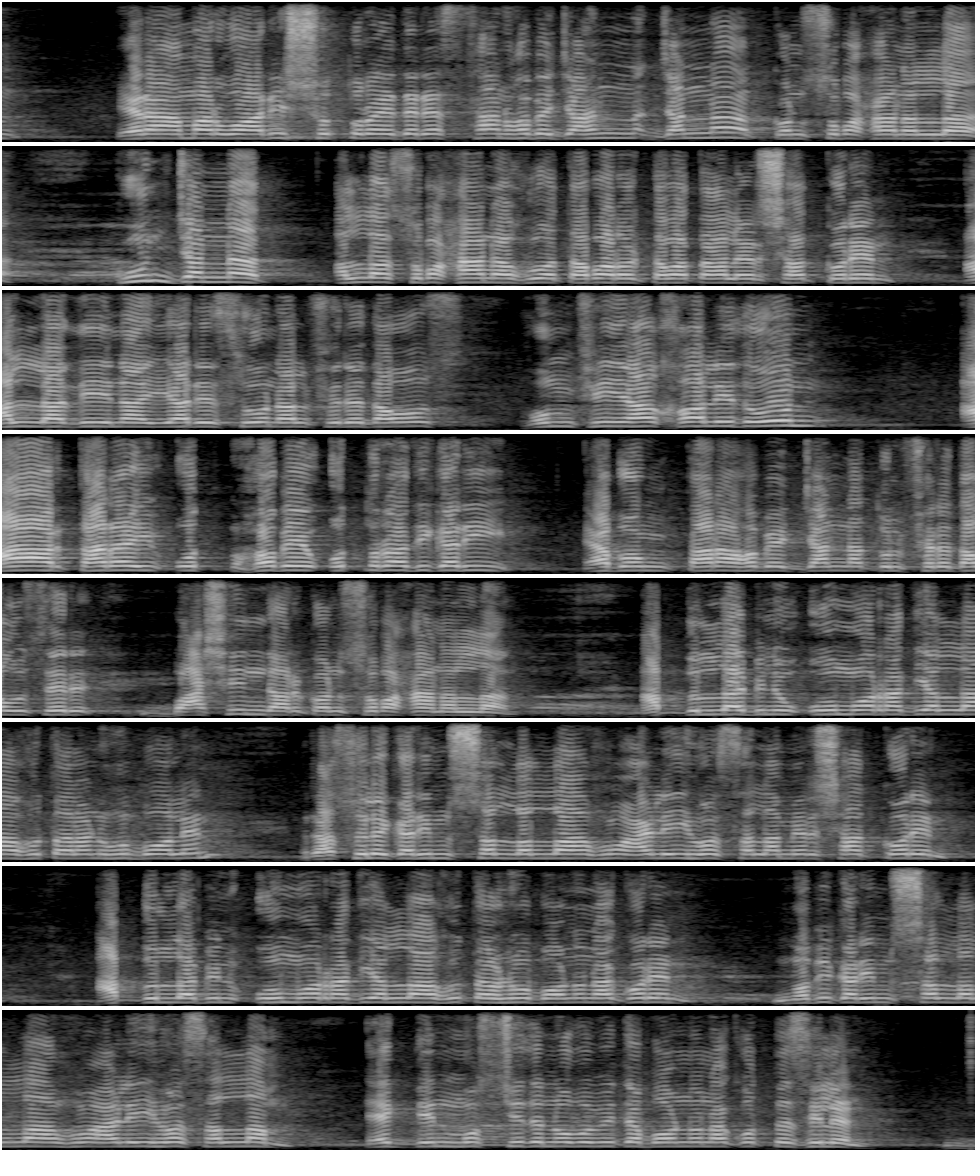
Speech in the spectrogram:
এরা আমার ওয়ারিস সূত্র এদের স্থান হবে জান্নাত। কোন সুবাহান আল্লাহ কোন জান্নাত? আল্লাহ সুবাহানা হুয়া তাবারক তাওয়াতাল এরশাদ করেন, আল্লাযীনা ইয়ারিসুন আল ফিরদাউস হুমফিয়া খালিদুন। আর তারাই হবে উত্তরাধিকারী এবং তারা হবে জান্নাতুল ফেরদাউসের বাসিন্দার, কোন সুবাহান আল্লাহ আবদুল্লাহ বিন উমর রাদিয়াল্লাহু তাআলাহু বলেন রাসূল করিম সাল্লাল্লাহু আলাইহি ওয়াসাল্লামের সাথ করেন। আবদুল্লাহ বিন উমর রাদিয়াল্লাহু তাআলাহু বর্ণনা করেন, নবী করিম সাল্লাল্লাহু আলাইহি ওয়াসাল্লাম একদিন মসজিদে নববীতে বর্ণনা করতেছিলেন,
